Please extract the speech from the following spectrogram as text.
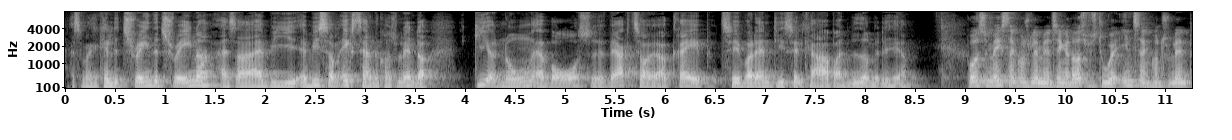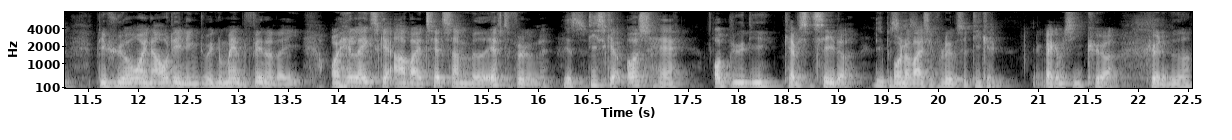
altså man kan kalde det train the trainer, altså at vi, at vi som eksterne konsulenter giver nogle af vores øh, værktøjer og greb til, hvordan de selv kan arbejde videre med det her. Både som ekstern konsulent, men jeg tænker også, hvis du er intern konsulent, bliver hyret over i en afdeling, du ikke normalt befinder dig i, og heller ikke skal arbejde tæt sammen med efterfølgende. Yes. De skal også have opbygget de kapaciteter undervejs i forløbet, så de kan hvad kan man sige, køre, køre det videre.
